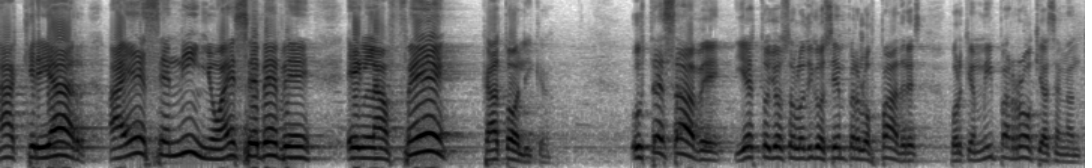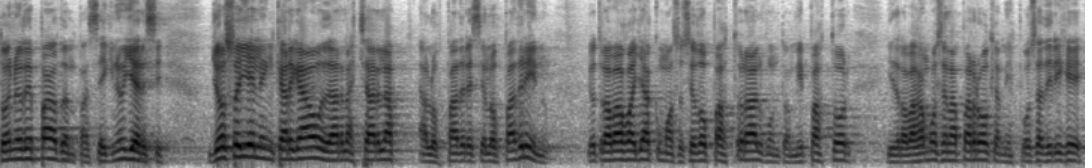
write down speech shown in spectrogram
a criar a ese niño, a ese bebé en la fe católica. Usted sabe, y esto yo se lo digo siempre a los padres, porque en mi parroquia, San Antonio de Padua, en Passaic, New Jersey, yo soy el encargado de dar las charlas a los padres y a los padrinos. Yo trabajo allá como asociado pastoral junto a mi pastor y trabajamos en la parroquia. Mi esposa dirige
